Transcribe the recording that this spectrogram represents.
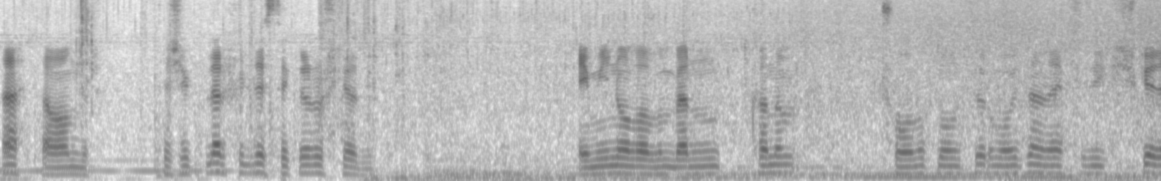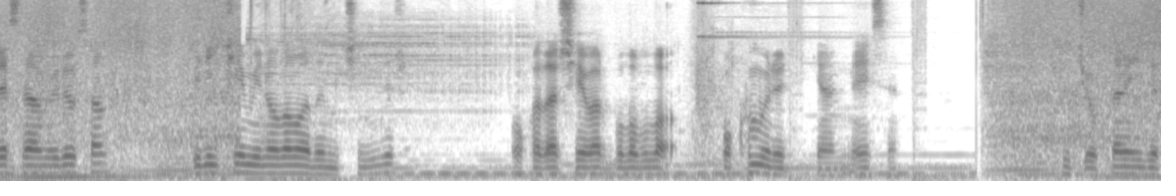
Heh tamamdır. Teşekkürler Fildes tekrar hoş geldin. Emin olalım ben unutkanım. Çoğunlukla unutuyorum o yüzden iki üç kere selam veriyorsam bilin ki emin olamadığım içindir. O kadar şey var bula bula okum ürettik yani neyse. Hiç yoktan iyidir.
